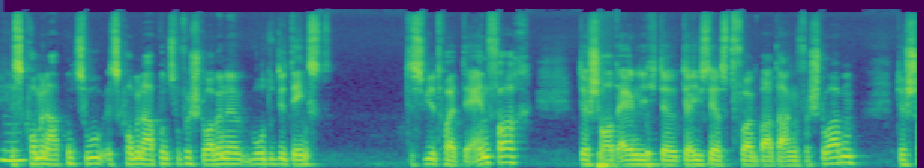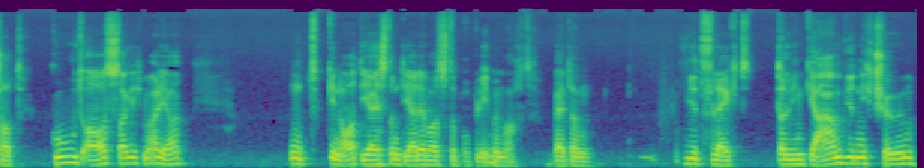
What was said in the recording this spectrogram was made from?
Ja. Es kommen ab und zu, es kommen ab und zu Verstorbene, wo du dir denkst, das wird heute einfach. Der schaut eigentlich, der, der ist erst vor ein paar Tagen verstorben. Der schaut gut aus, sage ich mal, ja. Und genau der ist dann der, der was da Probleme macht. Weil dann wird vielleicht der linke Arm wird nicht schön,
